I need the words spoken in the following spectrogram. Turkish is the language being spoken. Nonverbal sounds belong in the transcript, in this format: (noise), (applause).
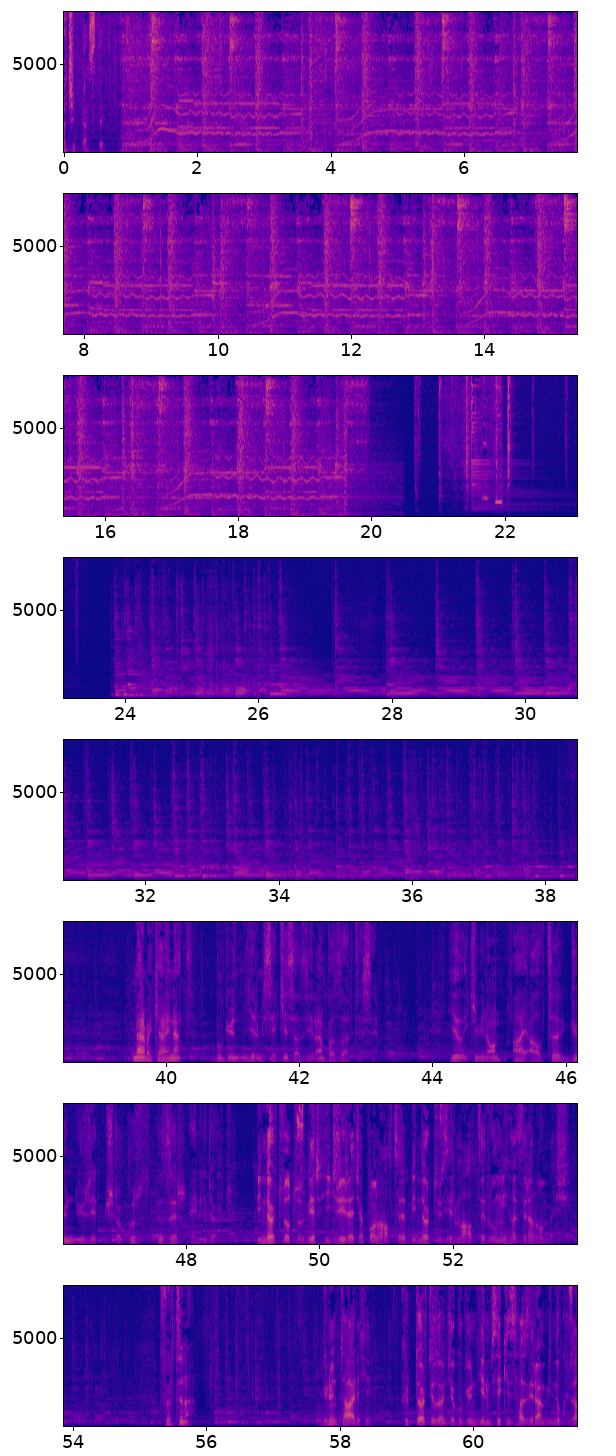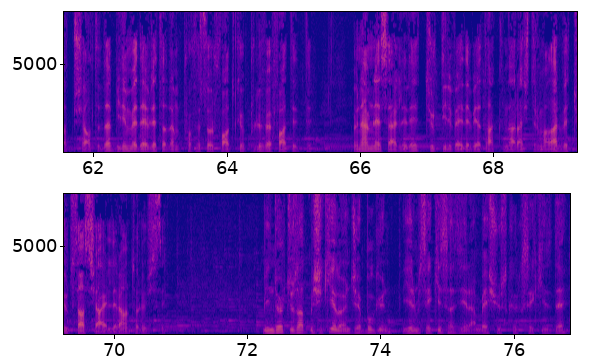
Açık Gazete Merhaba Kainat. Bugün 28 Haziran Pazartesi. Yıl 2010, ay 6, gün 179, Hızır 54. 1431 Hicri Recep 16, 1426 Rumi Haziran 15. Fırtına. Günün tarihi 44 yıl önce bugün 28 Haziran 1966'da bilim ve devlet adamı Profesör Fuat Köprülü vefat etti. Önemli eserleri Türk Dili ve Edebiyatı hakkında araştırmalar ve Türk Saz Şairleri Antolojisi. 1462 yıl önce bugün 28 Haziran 548'de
